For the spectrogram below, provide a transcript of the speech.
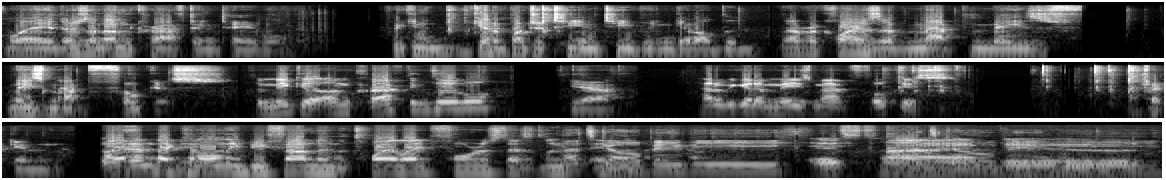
wait, there's an uncrafting table. We can get a bunch of TNT, we can get all the... That requires a map maze... Maze map focus. To make an uncrafting table? Yeah, How do we get a maze map focus? check in. Item that can only be found in the Twilight Forest as loot Let's go, baby. It's time, Let's go, dude. baby.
